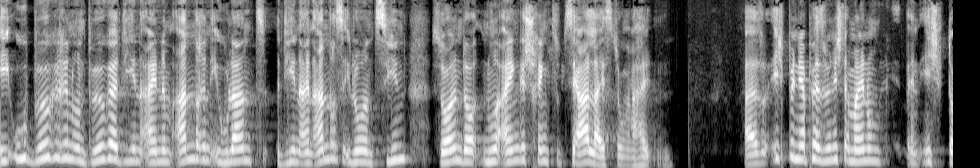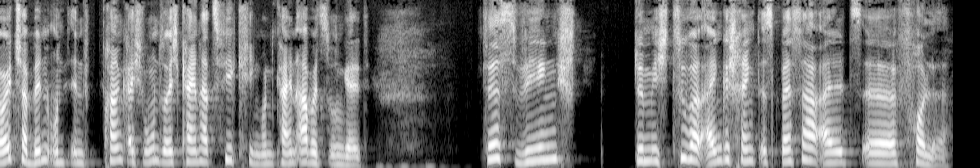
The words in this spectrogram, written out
EU-Bürgerinnen und Bürger, die in einem anderen EU-Land, die in ein anderes EU-Land ziehen, sollen dort nur eingeschränkt Sozialleistungen erhalten. Also ich bin ja persönlich der Meinung, wenn ich Deutscher bin und in Frankreich wohne, soll ich kein Hartz IV kriegen und kein Arbeitslosengeld. Deswegen stimme ich zu, weil eingeschränkt ist besser als äh, volle.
